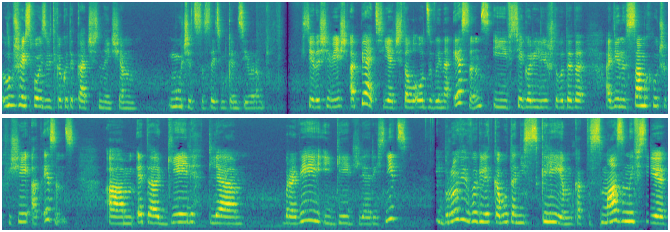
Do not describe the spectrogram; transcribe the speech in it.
лучше использовать какой-то качественный, чем мучиться с этим консилером. Следующая вещь. Опять я читала отзывы на Essence, и все говорили, что вот это один из самых лучших вещей от Essence. Um, это гель для бровей и гель для ресниц. И брови выглядят, как будто они с клеем, как-то смазаны все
